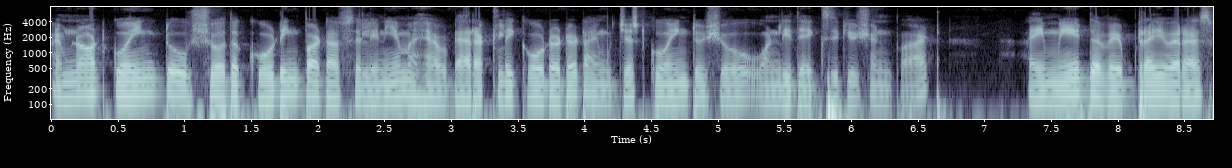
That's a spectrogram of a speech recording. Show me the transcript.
I'm not going to show the coding part of Selenium I have directly coded it I'm just going to show only the execution part I made the WebDriver as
